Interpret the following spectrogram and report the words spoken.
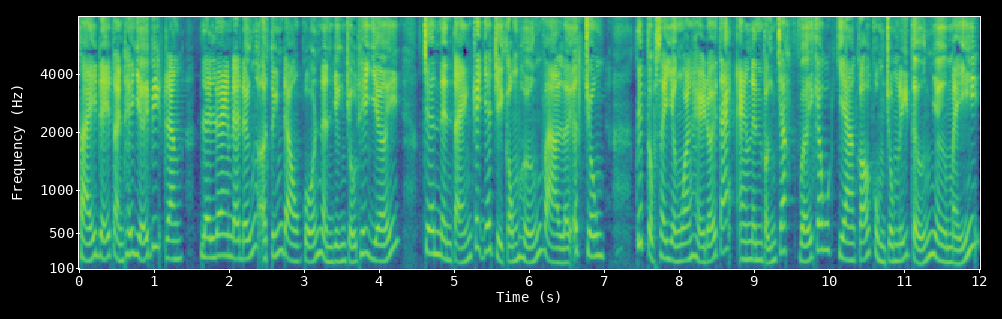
phải để toàn thế giới biết rằng Đài Loan đã đứng ở tuyến đầu của nền dân chủ thế giới, trên nền tảng các giá trị cộng hưởng và lợi ích chung, tiếp tục xây dựng quan hệ đối tác an ninh vững chắc với các quốc gia có cùng chung lý tưởng như Mỹ.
